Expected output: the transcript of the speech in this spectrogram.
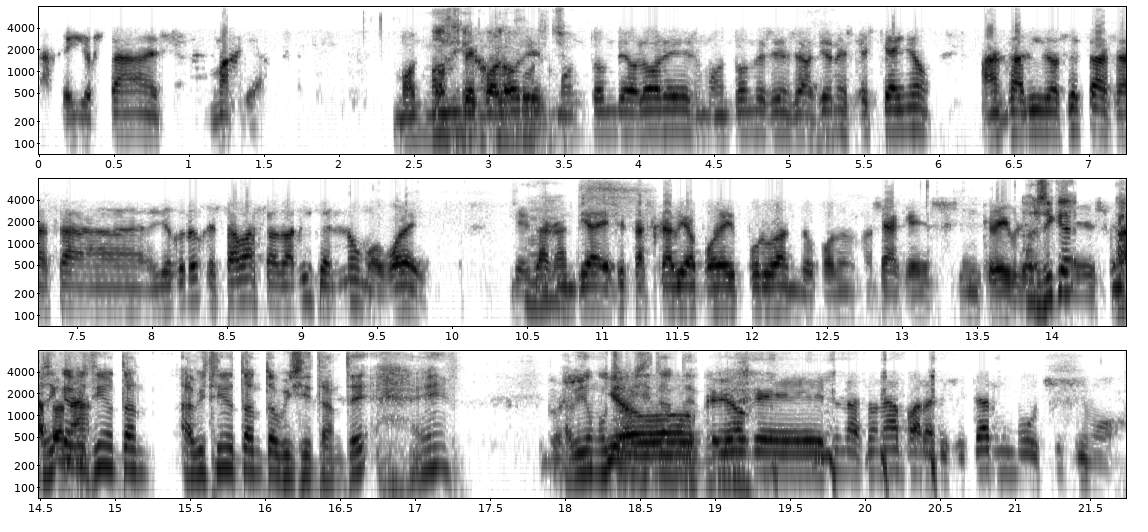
aquello está, es magia. Montón de colores, montón de olores, montón de sensaciones. Este año han salido setas hasta, yo creo que estaba hasta David el Nomo por ahí de la cantidad de setas que había por ahí purgando, o sea que es increíble. Así que, así que habéis, tenido tan, habéis tenido tanto visitante, ¿eh? Pues ha habido mucho yo creo que es una zona para visitar muchísimo,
